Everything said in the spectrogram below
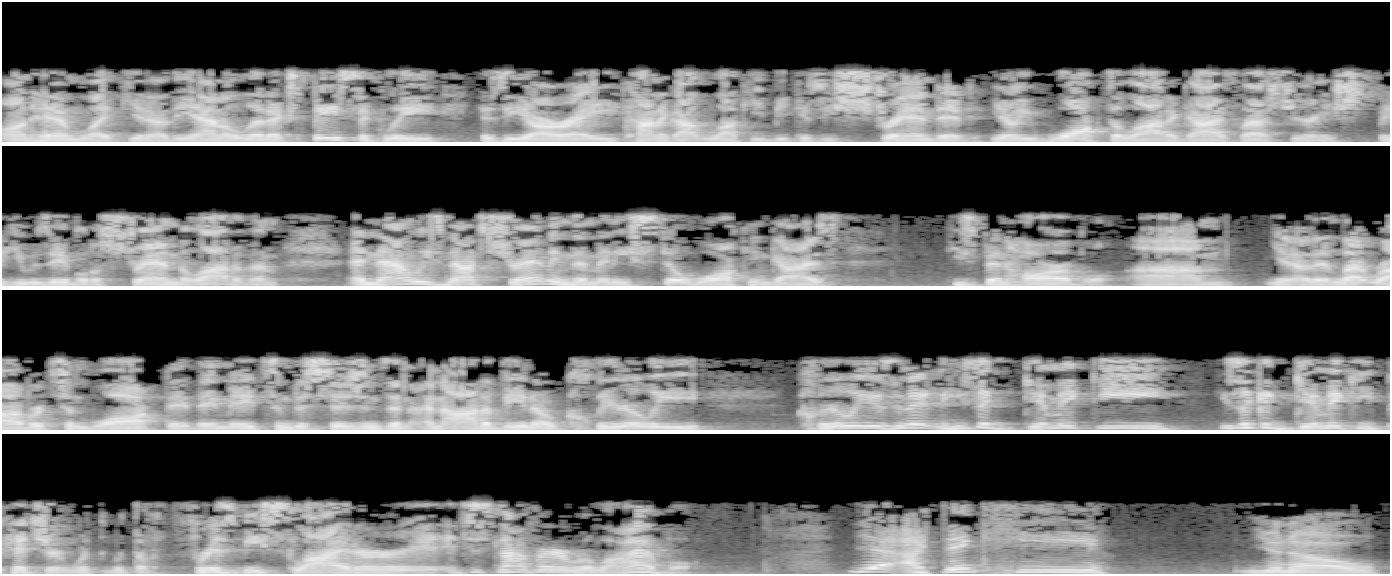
on him, like, you know, the analytics. Basically, his ERA, he kind of got lucky because he stranded, you know, he walked a lot of guys last year and he, but he was able to strand a lot of them. And now he's not stranding them and he's still walking guys. He's been horrible. Um, you know, they let Robertson walk. They, they made some decisions and, and Ottavino clearly, clearly isn't it. And he's a gimmicky, he's like a gimmicky pitcher with, with the frisbee slider. It, it's just not very reliable. Yeah, I think he, you know,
